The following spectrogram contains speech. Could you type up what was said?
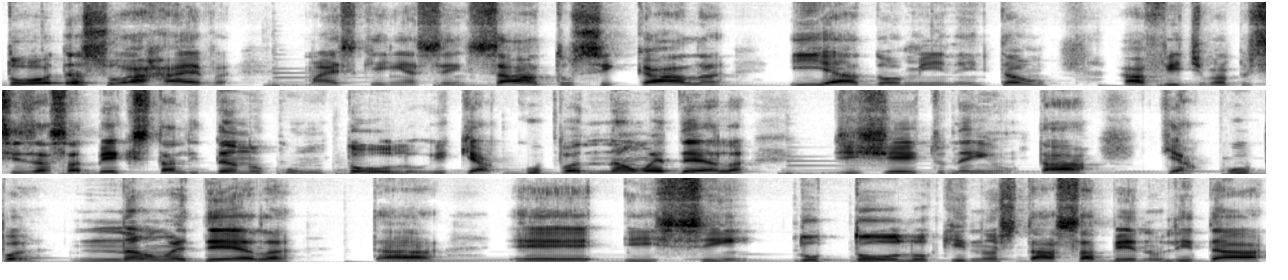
toda a sua raiva, mas quem é sensato se cala e a domina. Então, a vítima precisa saber que está lidando com um tolo e que a culpa não é dela de jeito nenhum, tá? Que a culpa não é dela, tá? É, e sim do tolo que não está sabendo lidar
